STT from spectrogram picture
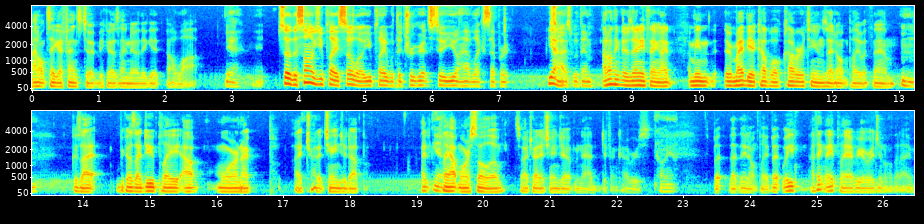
I don't take offense to it because I know they get a lot. yeah, yeah. So the songs you play solo, you play with the True Grits too. You don't have like separate Yeah. songs with them. I don't think there's anything I I mean there might be a couple of cover tunes I don't play with them because I because I do play out more and I I try to change it up. I Yeah. play out more solo, so I try to change up and add different covers, Oh yeah. but that they don't play. But we I think they play every original that I've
